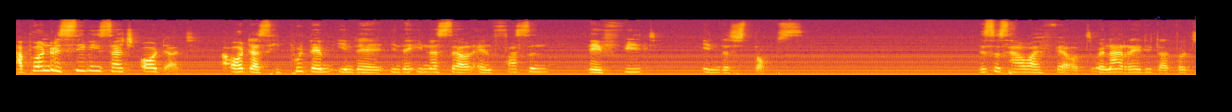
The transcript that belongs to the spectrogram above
Upon receiving such ordered, orders, he put them in the, in the inner cell and fastened their feet in the stocks. This is how I felt. When I read it, I thought,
